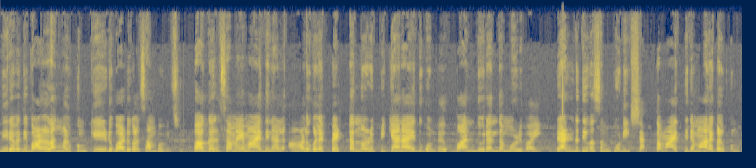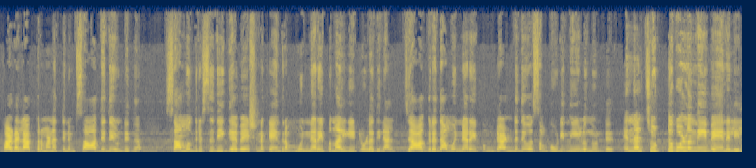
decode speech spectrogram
നിരവധി വള്ളങ്ങൾക്കും കേടുപാടുകൾ സംഭവിച്ചു. പകൽ സമയമായതിനാൽ ആളുകളെ പെട്ടെന്നൊഴിപ്പിക്കാനായതുകൊണ്ട് വൻ ദുരന്തം ഒഴിവായി. രണ്ടു ദിവസം കൂടി ശക്തമായ തിരമാലകൾക്കും കടലാക്രമണത്തിനും സാധ്യതയുണ്ടെന്ന് സമുദ്രസ്ഥിതി ഗവേഷണ കേന്ദ്രം മുന്നറിയിപ്പ് നൽകിയിട്ടുള്ളതിനാൽ ജാഗ്രതാ മുന്നറിയിപ്പും രണ്ട് ദിവസം കൂടി നീളുന്നുണ്ട്. എന്നാൽ ചുട്ടുപൊള്ളുന്ന ഈ വേനലിൽ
